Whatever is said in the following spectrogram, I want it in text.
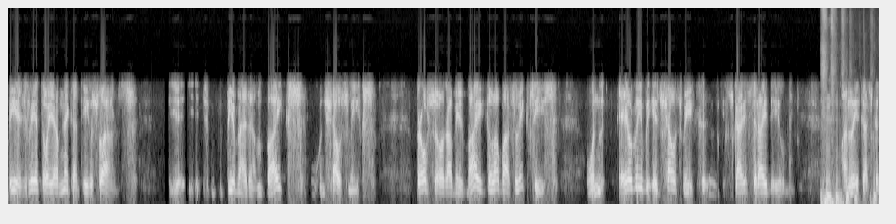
bieži lietojam negatīvus vārdus. Piemēram, baigs un šausmīgs. Profesoram ir baigi labās lekcijas, un Elvība ir šausmīgi skaisti raidījumi. Man liekas, ka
